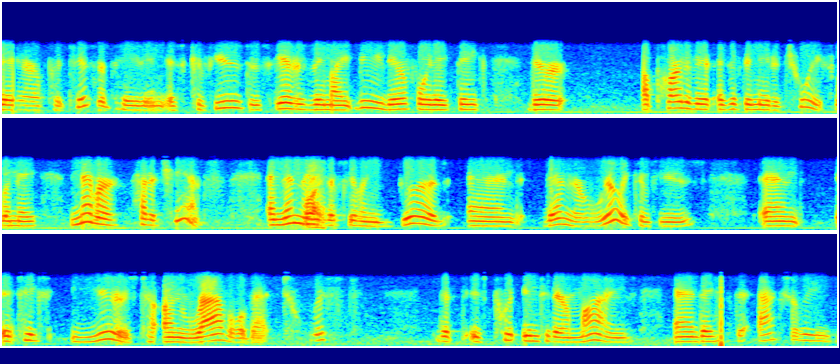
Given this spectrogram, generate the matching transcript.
they're participating as confused and scared as they might be, therefore they think they're a part of it as if they made a choice when they never had a chance. And then they right. end up feeling good and then they're really confused and it takes years to unravel that twist that is put into their minds and they have to actually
